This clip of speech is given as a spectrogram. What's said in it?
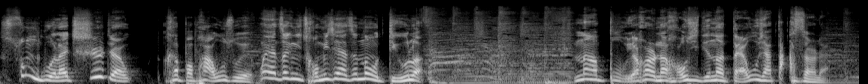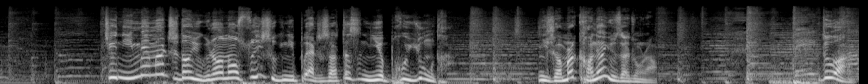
送过来吃点还不怕无所谓，万一再给你炒米架再弄丢了，那补一会儿那好几天那耽误下大事了。就你明明知道有个人能随手给你办这事，但是你也不会用他，你身边肯定有这种人，对吧？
